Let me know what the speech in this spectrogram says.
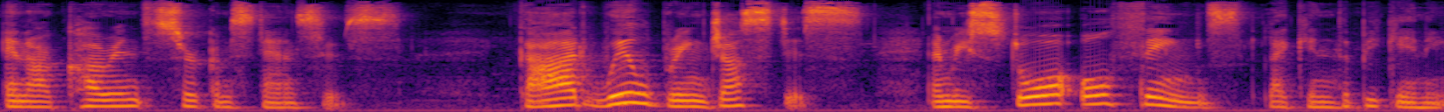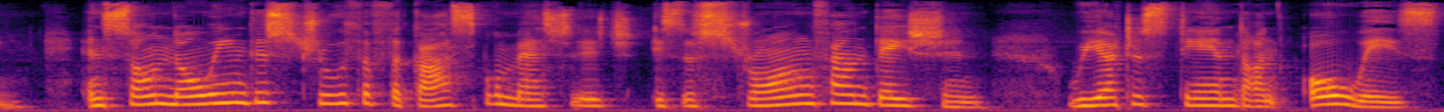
and our current circumstances. God will bring justice and restore all things like in the beginning. And so, knowing this truth of the gospel message is a strong foundation we are to stand on always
